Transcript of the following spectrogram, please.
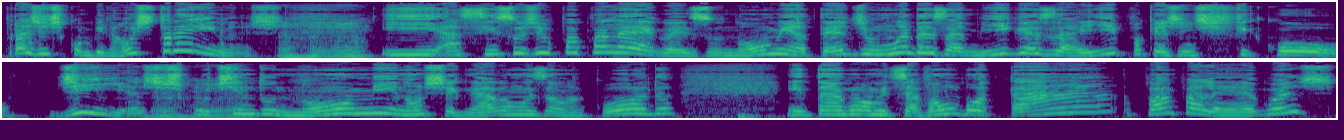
para a gente combinar os treinos. Aham. E assim surgiu o Papaléguas, o nome até de uma das amigas aí, porque a gente ficou dias discutindo o nome, não chegávamos a um acordo. Então, em algum momento, disse, ah, vamos botar Papaléguas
